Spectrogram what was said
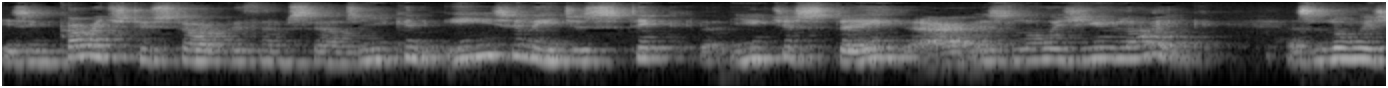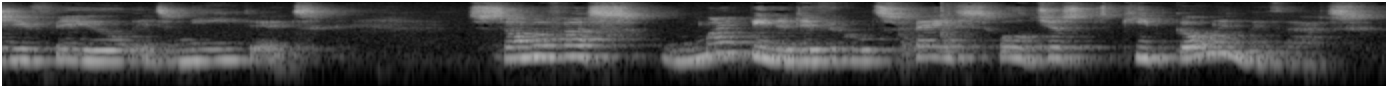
is encouraged to start with themselves. And you can easily just stick, you just stay there as long as you like, as long as you feel it's needed. Some of us might be in a difficult space, we'll just keep going with that.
